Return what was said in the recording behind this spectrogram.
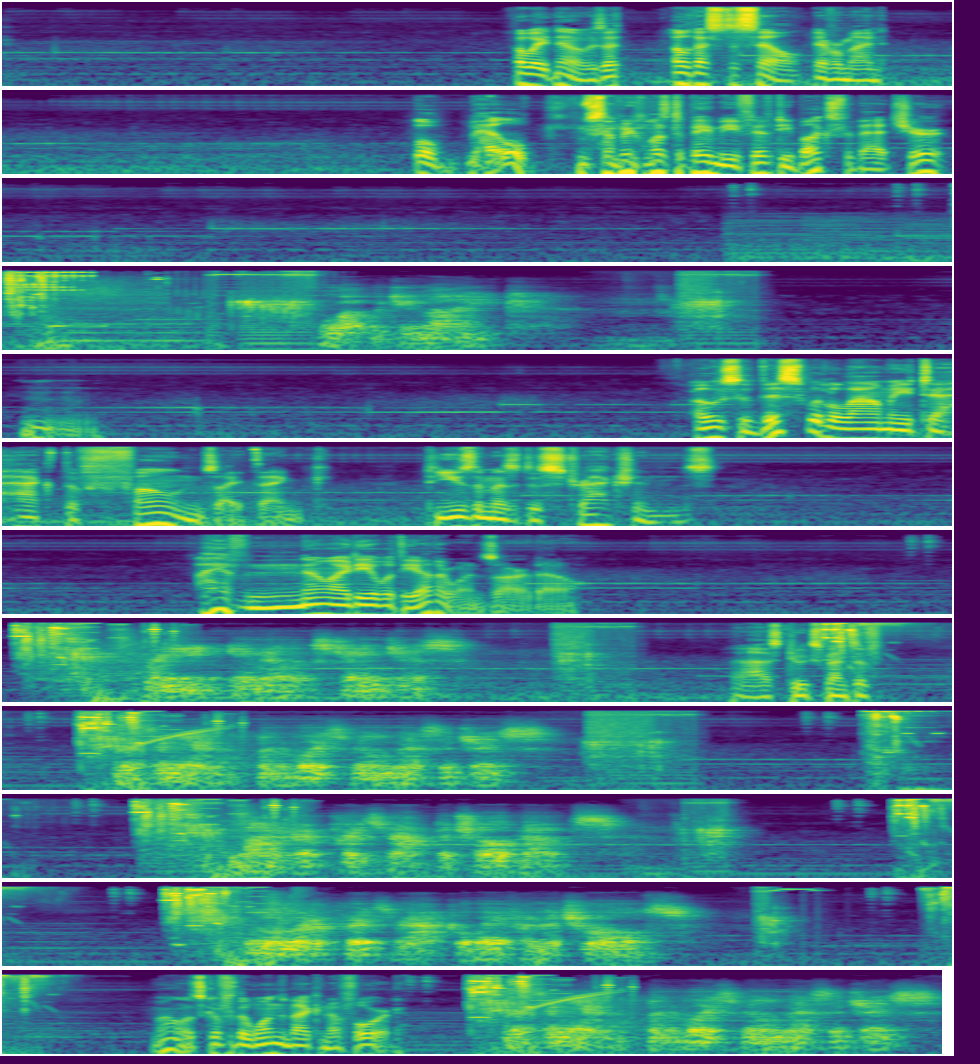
Oh wait, no, is that... Oh, that's to sell. Never mind. Well, hell, if somebody wants to pay me 50 bucks for that, sure. What would you like? Hmm. Oh, so this would allow me to hack the phones, I think. To use them as distractions. I have no idea what the other ones are, though. Read email exchanges. Ah, it's too expensive. Listen in on voicemail messages. Longer Prizrak patrol routes. Lure Prizrak away from the trolls. Well, let's go for the one that I can afford. Listen in on voicemail messages.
